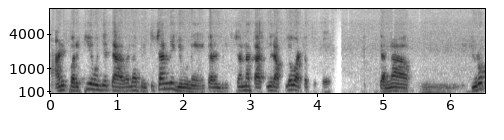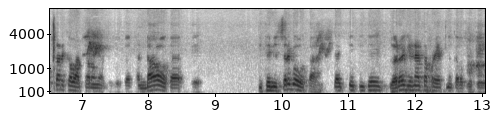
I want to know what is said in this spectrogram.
आणि परकीय म्हणजे त्यावेळेला ब्रिटिशांनी घेऊ नये कारण ब्रिटिशांना काश्मीर आपलं वाटत होतं. त्यांना युरोप सारखं वातावरण वाटत होतं थंडावा होता तिथे. तिथे निसर्ग होता. त्यात ते तिथे घरं घेण्याचा प्रयत्न करत होते.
